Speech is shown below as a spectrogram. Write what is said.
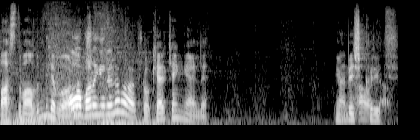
Bastım aldım bile bu arada. Aa bana gelene bak. Çok erken geldi. Yani 25 al crit.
